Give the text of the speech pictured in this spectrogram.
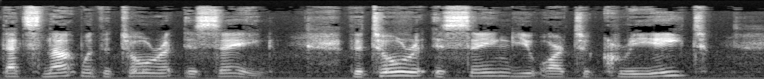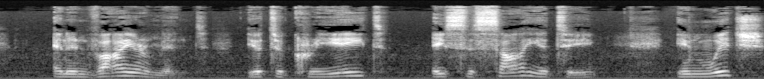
That's not what the Torah is saying. The Torah is saying you are to create an environment you're to create a society in which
